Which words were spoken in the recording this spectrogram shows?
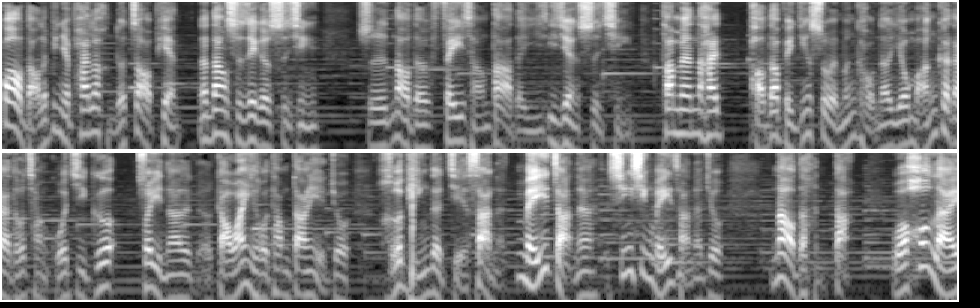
报道了，并且拍了很多照片。那当时这个事情。是闹得非常大的一一件事情，他们还跑到北京市委门口呢，由芒克带头唱国际歌，所以呢，搞完以后，他们当然也就和平的解散了。美展呢，新兴美展呢，就闹得很大。我后来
